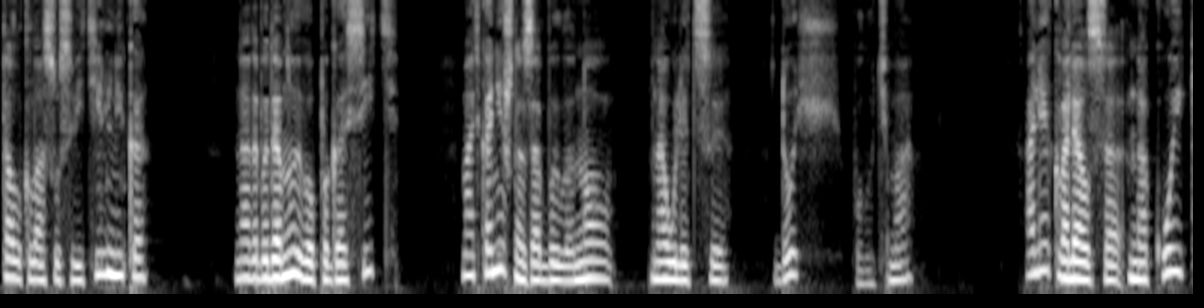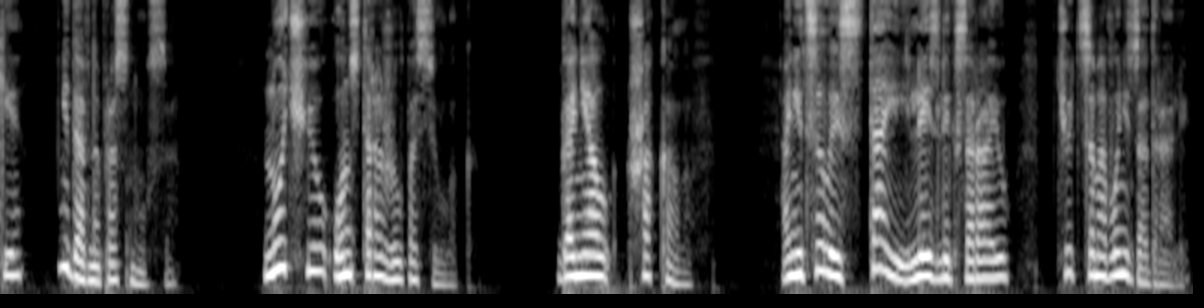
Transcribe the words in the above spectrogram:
толклась у светильника. Надо бы давно его погасить. Мать, конечно, забыла, но на улице дождь, полутьма. Олег валялся на койке, недавно проснулся. Ночью он сторожил поселок. Гонял шакалов. Они целой стаей лезли к сараю, чуть самого не задрали.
